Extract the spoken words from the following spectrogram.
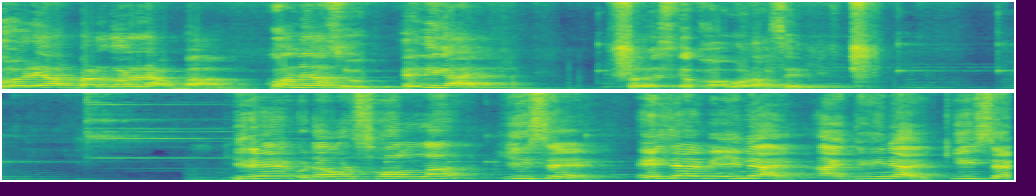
কই রে আব্বার ঘরে আব্বা? কনে আসু এদিকে আয়। তোর আজকে খবর আছে। কিরে ওটা আমার সল না? কিসে এই যে আমি ইনাই আই তুই ইনাই কিসে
